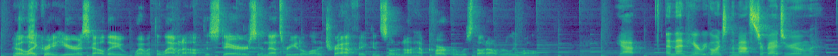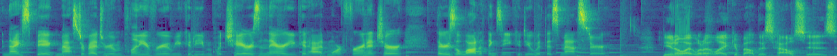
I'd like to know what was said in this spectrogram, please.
You know, like right here is how they went with the laminate up the stairs, and that's where you get a lot of traffic. And so to not have carpet was thought out really well. Yep. And then here we go into the master bedroom nice big master bedroom, plenty of room. You could even put chairs in there. You could add more furniture. There's a lot of things that you could do with this master. You know what I like about this house is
